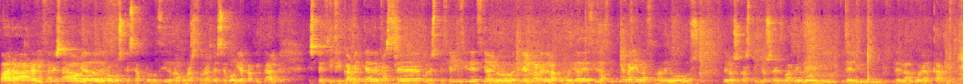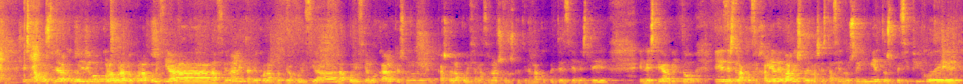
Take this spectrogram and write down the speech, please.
para analizar esa oleada de robos que se ha producido en algunas zonas de Segovia capital específicamente además eh, con especial incidencia en, el barrio de la Comunidad de Ciudad y Tierra y en la zona de los, de los castillos, en el barrio del, del, del al Carmen. Como yo digo, colaborando con la Policía Nacional y también con la propia policía, la policía local, que son, en el caso de la Policía Nacional son los que tienen la competencia en este, en este ámbito. Eh, desde la Concejalía de Barrios además está haciendo un seguimiento específico de,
